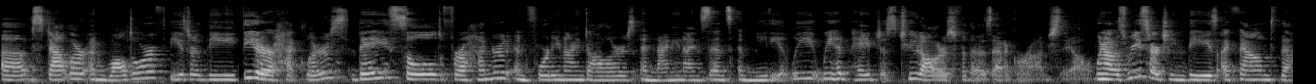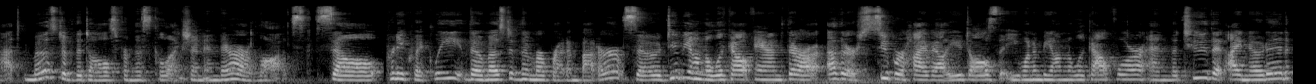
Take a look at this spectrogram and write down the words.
of Statler and Waldorf. These are the theater hecklers. They sold for $149.99 immediately. We had paid just $2 for those at a garage sale. When I was researching these, I found that most of the dolls from this collection, and there are lots, sell pretty quickly, though most of them are bread and butter. So do be on the lookout. And there are other super high value dolls that you want to be on the lookout for. And the two that I noted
